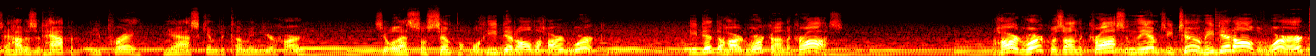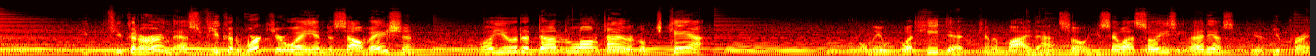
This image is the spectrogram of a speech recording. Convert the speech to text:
say, how does it happen? Well, you pray and you ask Him to come into your heart. You say, well, that's so simple. Well, He did all the hard work. He did the hard work on the cross. The hard work was on the cross and the empty tomb. He did all the work if you could earn this, if you could work your way into salvation, well, you would have done it a long time ago, but you can't. Only what He did can buy that. So you say, well, that's so easy. That is. You, you pray.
